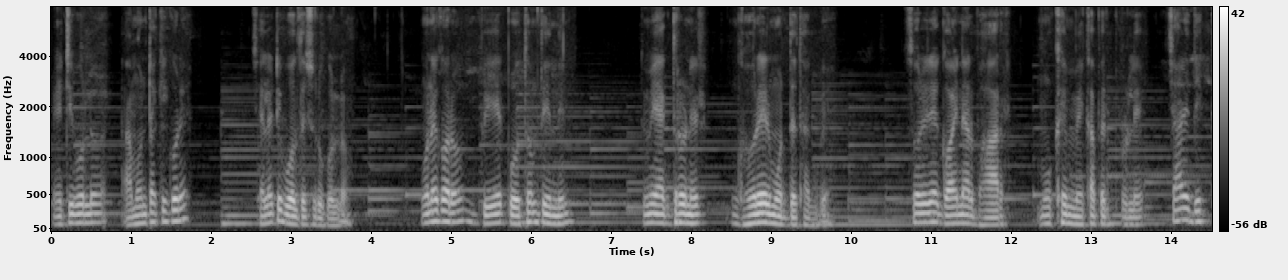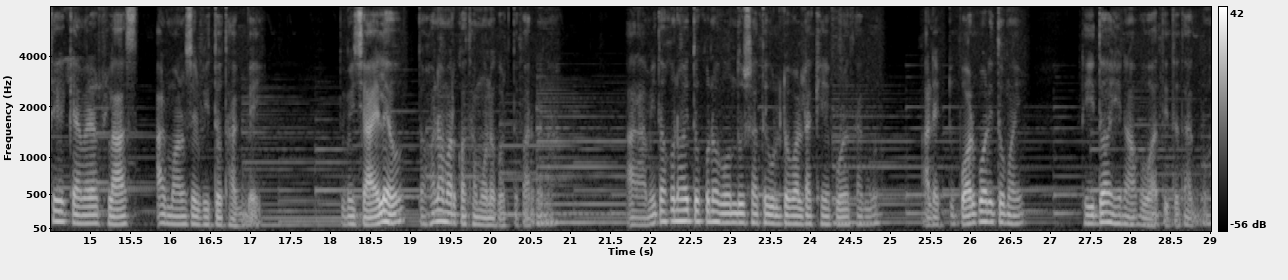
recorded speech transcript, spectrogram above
মেয়েটি বলল, এমনটা কি করে? ছেলেটি বলতে শুরু করল, মনে করো, বিয়ের প্রথম তিন দিন তুমি এক ধরনের ঘোরের মধ্যে থাকবে। শরীরে গয়নার ভার, মুখে মেকআপের প্রলেপ, চারিদিক থেকে ক্যামেরার ফ্লাশ আর মানুষের ভিতর থাকবেই। তুমি চাইলেও তখন আমার কথা মনে করতে পারবে না। আর আমি তখন হয়তো কোনো বন্ধুর সাথে উল্টোপাল্টা খেয়ে পড়ে থাকব। আর একটু পরপরই তোমায় হৃদয়হীন অপবাদ দিতে থাকব।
